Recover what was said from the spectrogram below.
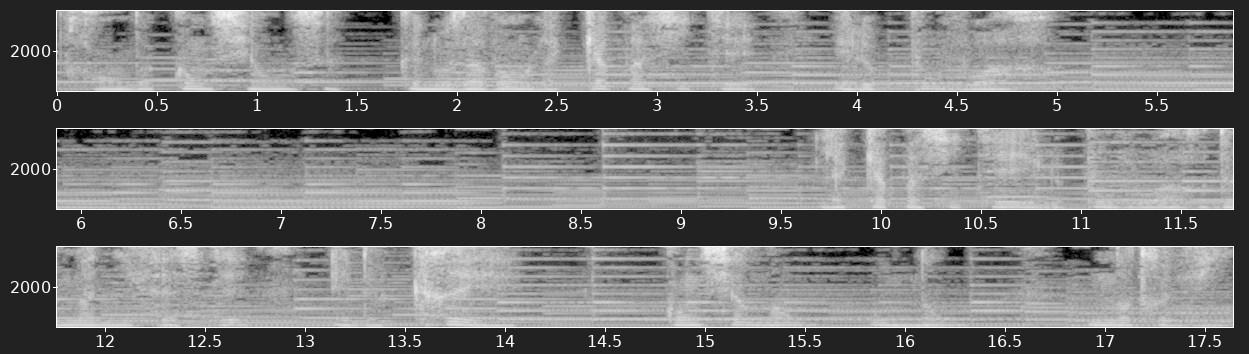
Prendre conscience que nous avons la capacité et le pouvoir la capacité et le pouvoir de manifester et de créer, consciemment non, notre vie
